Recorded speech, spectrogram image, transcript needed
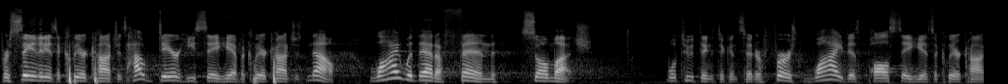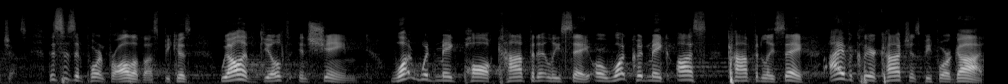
for saying that he has a clear conscience. How dare he say he have a clear conscience? Now, why would that offend so much? Well, two things to consider. First, why does Paul say he has a clear conscience? This is important for all of us because we all have guilt and shame. What would make Paul confidently say, or what could make us confidently say, I have a clear conscience before God?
